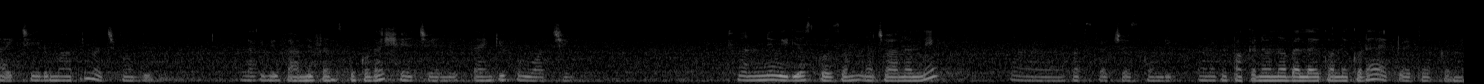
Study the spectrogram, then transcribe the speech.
లైక్ చేయడం మాత్రం మర్చిపోద్దు అలాగే మీ ఫ్యామిలీ ఫ్రెండ్స్కి కూడా షేర్ చేయండి. Thank you for watching. అన్ని వీడియోస్ కోసం నా ఛానల్ని సబ్స్క్రైబ్ చేసుకోండి. అలాగే పక్కనే ఉన్న బెల్ ఐకాన్ని కూడా యాక్టివేట్ చేసుకోండి.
